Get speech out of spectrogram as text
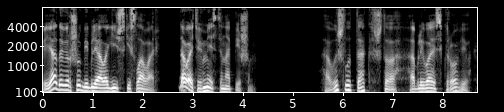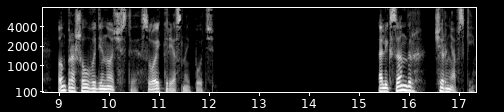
я довершу библиологический словарь. Давайте вместе напишем». А вышло так, что, обливаясь кровью, он прошел в одиночестве свой крестный путь. Александр Чернявский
